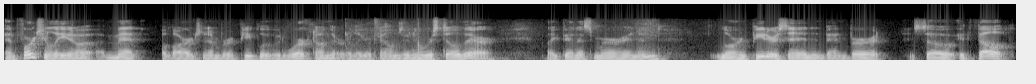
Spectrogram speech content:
and fortunately, you know, met a large number of people who had worked on the earlier films and who were still there, like Dennis Muren and Lorne Peterson and Ben Burtt. And so it felt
